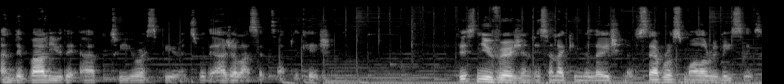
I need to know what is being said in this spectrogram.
and the value they add to your experience with the AgileAssets application. This new version is an accumulation of several smaller releases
